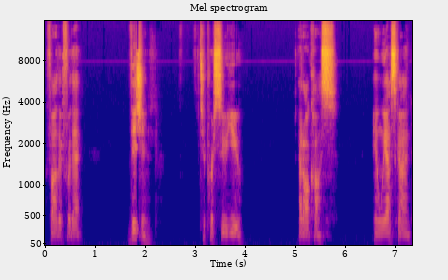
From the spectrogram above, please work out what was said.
Father, for that vision to pursue you at all costs. And we ask God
